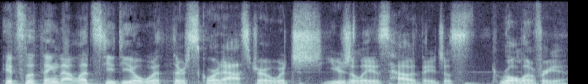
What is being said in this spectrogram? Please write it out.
it's the thing that lets you deal with their scored Astro, which usually is how they just roll over you.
